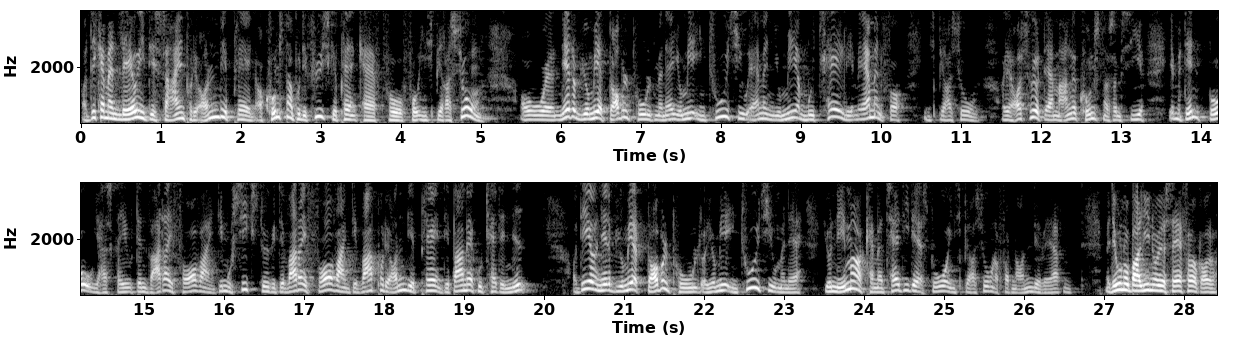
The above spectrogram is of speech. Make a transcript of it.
og det kan man lave i design på det åndelige plan, og kunstnere på det fysiske plan kan få, få inspiration. Og øh, netop jo mere dobbeltpolet man er, jo mere intuitiv er man, jo mere modtagelig er man for inspiration. Og jeg har også hørt, at der er mange kunstnere, som siger, jamen den bog, jeg har skrevet, den var der i forvejen. Det musikstykke, det var der i forvejen. Det var på det åndelige plan. Det er bare med at kunne tage det ned. Og det er jo netop, jo mere dobbeltpolet og jo mere intuitiv man er, jo nemmere kan man tage de der store inspirationer fra den åndelige verden. Men det var nu bare lige noget, jeg sagde for at gøre,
